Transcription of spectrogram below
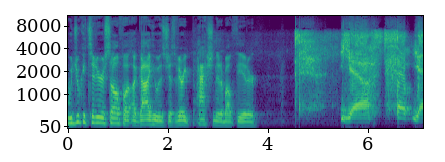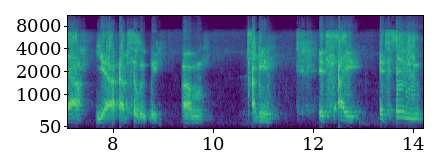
Would you consider yourself a, a guy who is just very passionate about theater? Yeah. So yeah, yeah, absolutely. Um, I mean, it's I. It's been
